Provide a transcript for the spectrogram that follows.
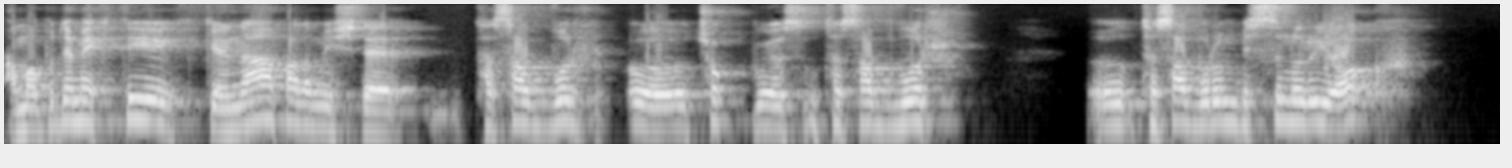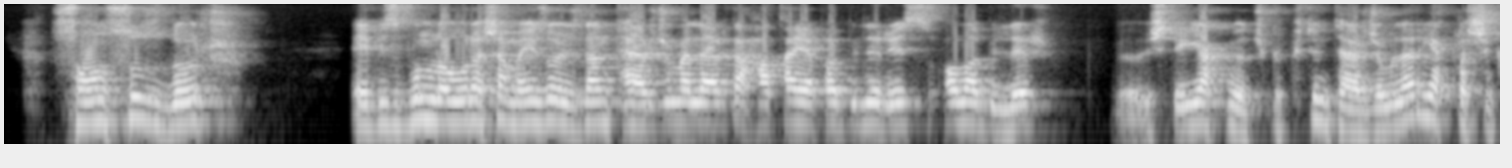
Ama bu demek değil ki ne yapalım işte tasavvur e, çok tasavvur e, tasavvurun bir sınırı yok. Sonsuzdur. E biz bununla uğraşamayız o yüzden tercümelerde hata yapabiliriz. Olabilir. E, işte yakmıyor çünkü bütün tercümeler yaklaşık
